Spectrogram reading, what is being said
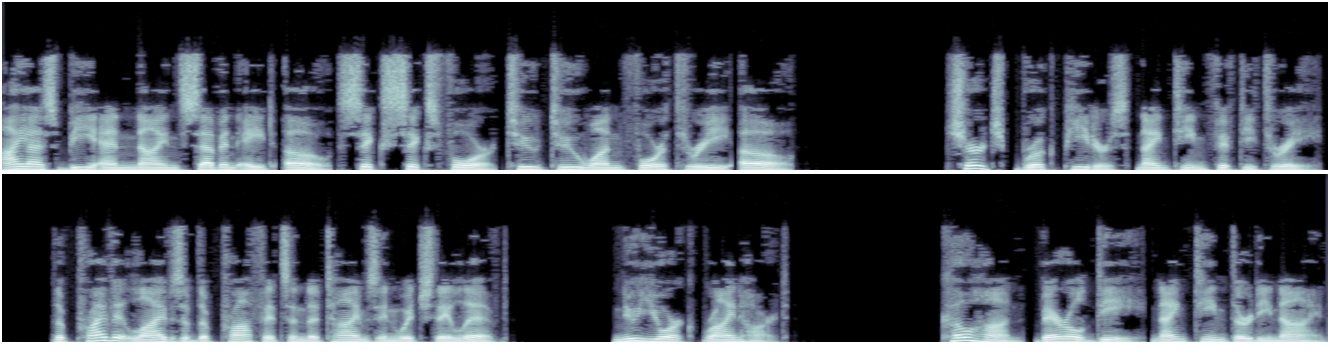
ISBN 978 0 664 22143 0 Church, Brooke Peters 1953. The Private Lives of the Prophets and the Times in Which They Lived. New York, Rinehart. Cohon, Beryl D. 1939.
